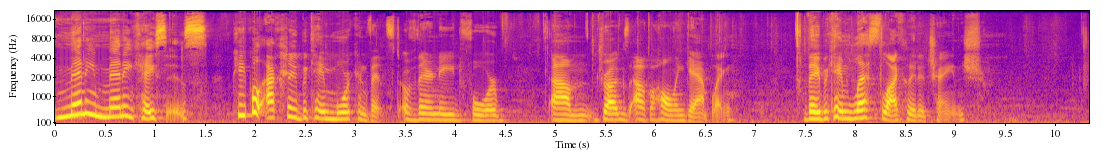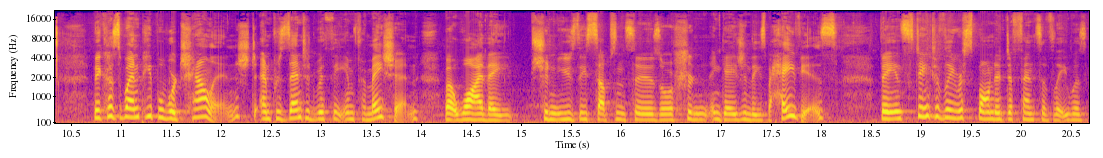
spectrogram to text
many, many cases, people actually became more convinced of their need for um, drugs, alcohol, and gambling. They became less likely to change. Because when people were challenged and presented with the information about why they shouldn't use these substances or shouldn't engage in these behaviors, they instinctively responded defensively was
